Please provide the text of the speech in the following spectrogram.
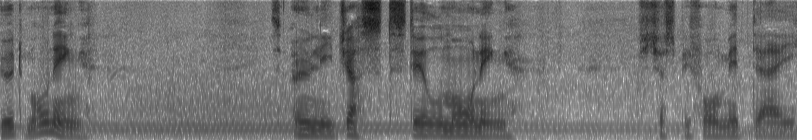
Good morning. It's only just still morning. It's just before midday.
